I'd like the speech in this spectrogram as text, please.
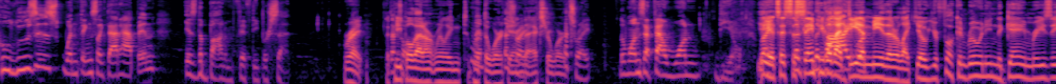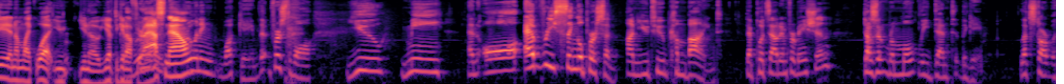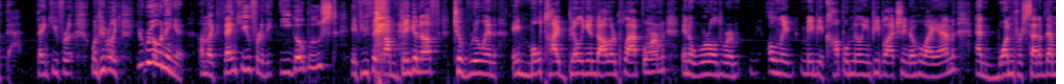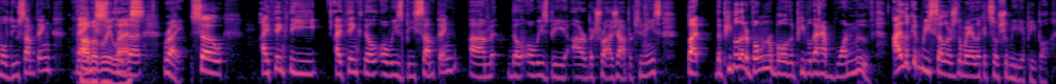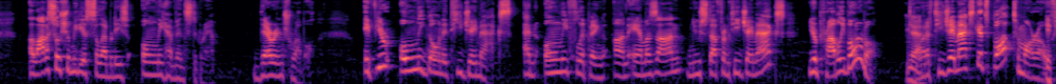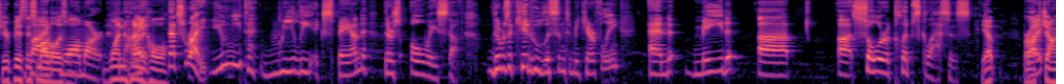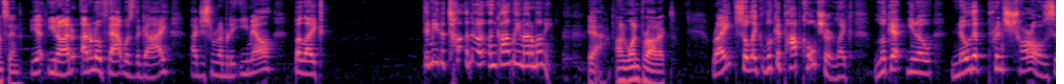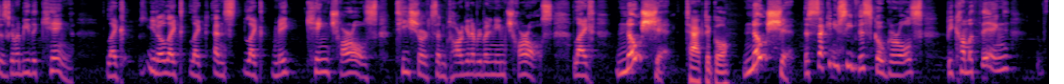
Who loses when things like that happen is the bottom fifty percent. Right. The That's people all. that aren't willing to put the work in, right. the extra work. That's right. The ones that found one deal. Yeah, right? it's, it's the, same people that DM or- me that are like, "Yo, you're fucking ruining the game, Reezy," and I'm like, "What? You you know, you have to get off your ass now." Ruining what game? First of all, you, me, and all every single person on YouTube combined that puts out information doesn't remotely dent the game. Let's start with that. Thank you for when people are like, "You're ruining it." I'm like, "Thank you for the ego boost." If you think I'm big enough to ruin a multi-billion-dollar platform in a world where only maybe a couple million people actually know who I am, and one percent of them will do something, thanks Probably for less. The, Right. So I think the I think there'll always be something. Um, there'll always be arbitrage opportunities. But the people that are vulnerable are the people that have one move. I look at resellers the way I look at social media people. A lot of social media celebrities only have Instagram. They're in trouble. If you're only going to TJ Maxx and only flipping on Amazon new stuff from TJ Maxx, you're probably vulnerable. Yeah. What if TJ Maxx gets bought tomorrow? If your business model is Walmart, one honey hole. That's right. You need to really expand. There's always stuff. There was a kid who listened to me carefully and made uh, uh, solar eclipse glasses. Yep. Brock Right? Johnson. Yeah, you know, I don't, I don't know if that was the guy. I just remember the email, but like, they made a ton, an ungodly amount of money Yeah, on one product. right? So like look at pop culture. Like look at, you know, know that Prince Charles is going to be the king. Like, you know, like like and like make King Charles t-shirts and target everybody named Charles. Like no shit. Tactical. No shit. The second you see VSCO girls become a thing,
